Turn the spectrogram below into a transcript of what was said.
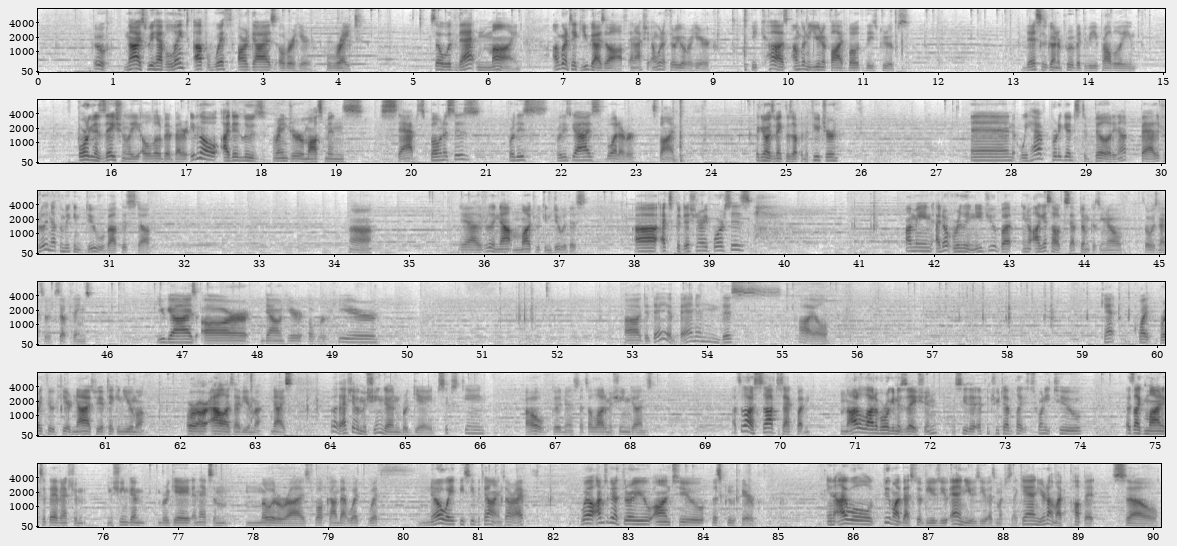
Ooh, nice. We have linked up with our guys over here. Great. So with that in mind, I'm going to take you guys off. And actually, I'm going to throw you over here. Because I'm going to unify both of these groups. This is going to prove it to be probably organizationally a little bit better. Even though I did lose Ranger Mossman's stats bonuses for these for these guys, whatever. It's fine. We can always make those up in the future. And we have pretty good stability. Not bad. There's really nothing we can do about this stuff. Huh. Yeah, there's really not much we can do with this. Uh, expeditionary forces? I mean, I don't really need you, but, you know, I guess I'll accept them, because, you know, it's always nice to accept things. You guys are down here, over here. Uh, did they abandon this tile? Can't quite break through here. Nice, we have taken Yuma. Or our allies have Yuma. Nice. Oh, they actually have a machine gun brigade. 16. Oh, goodness. That's a lot of machine guns. That's a lot of soft attack, but not a lot of organization. Let's see, the infantry template is 22. That's like mine, except they have an extra machine gun brigade, and they have some motorized 12 combat with, with no APC battalions. Alright. Well, I'm just going to throw you onto this group here. And I will do my best to abuse you and use you as much as I can. You're not my puppet, so...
